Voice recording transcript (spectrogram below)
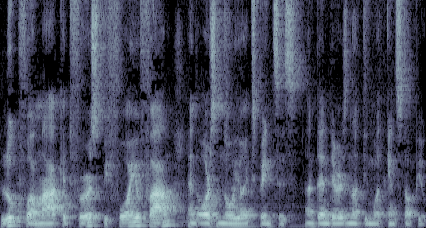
Look for a market first before you farm and also know your expenses. And then there is nothing what can stop you.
